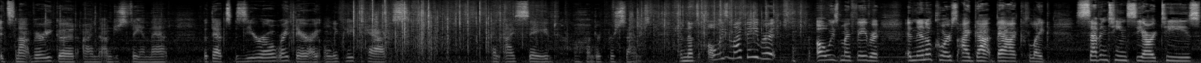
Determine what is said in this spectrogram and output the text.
it's not very good, I understand that. But that's zero right there. I only paid tax and I saved 100%. And that's always my favorite. always my favorite. And then, of course, I got back like 17 CRTs,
